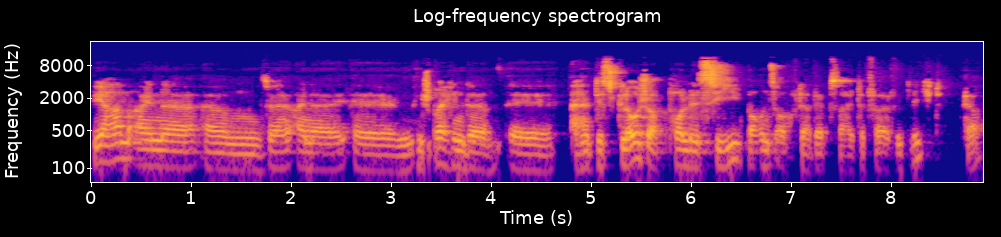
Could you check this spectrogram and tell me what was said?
Wir haben eine, ähm, so eine äh, entsprechende äh, Disclosure Policy bei uns auf der Webseite veröffentlicht. Ja.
